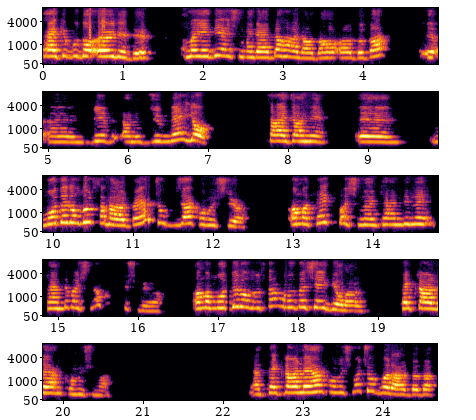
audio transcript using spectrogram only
Belki bu da öyledir. Ama 7 yaşına geldi hala daha arada da e, bir hani cümle yok. Sadece hani model olursan Arda'ya çok güzel konuşuyor. Ama tek başına kendine kendi başına konuşmuyor. Ama model olursan onu da şey diyorlar. Tekrarlayan konuşma. Yani tekrarlayan konuşma çok var Arda'da.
